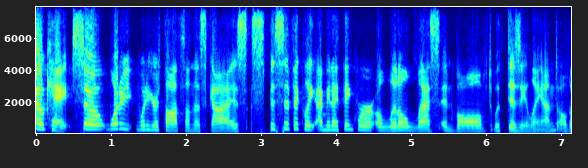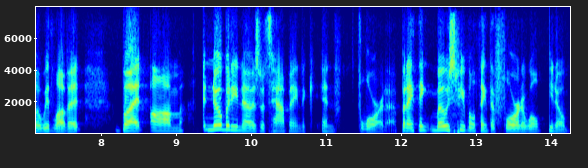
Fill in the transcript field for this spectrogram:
okay, so what are what are your thoughts on this, guys? Specifically, I mean, I think we're a little less involved with Disneyland, although we love it, but um, nobody knows what's happening to, in Florida. But I think most people think that Florida will, you know,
